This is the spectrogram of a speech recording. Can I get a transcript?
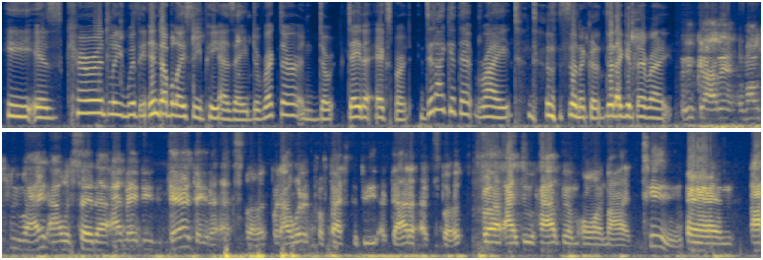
He is currently with the NAACP as a director and data expert. Did I get that right, Seneca? Did I get that right? You got it mostly right. I would say that I may be their data expert, but I wouldn't profess to be a data expert. But I do have them on my team, and I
